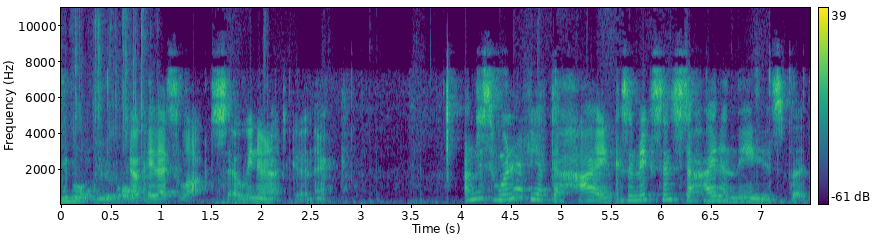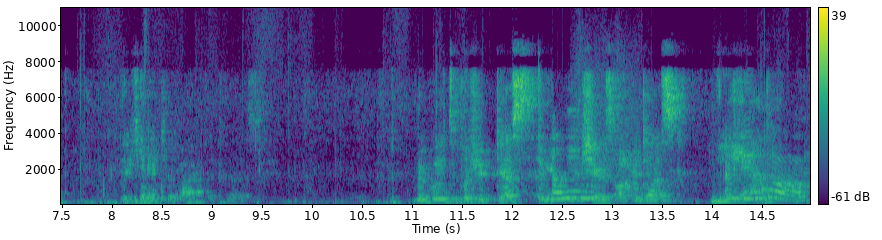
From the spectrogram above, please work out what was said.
You don't need it all. Okay, that's locked, so we know not to go in there. I'm just wondering if you have to hide, because it makes sense to hide in these, but You can't interact like this. Maybe we need to put your desk, your Oh, yeah. chairs on your desk. I think, Yeah. um,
